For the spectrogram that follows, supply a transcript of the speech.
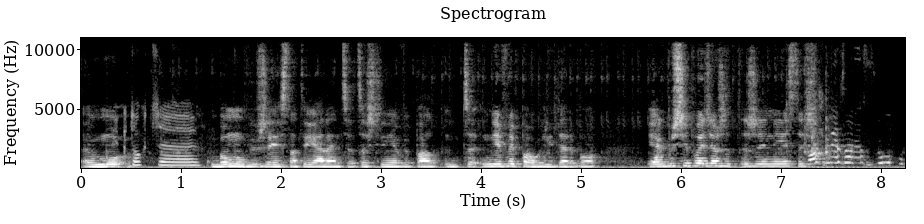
e, mu, Kto chce... bo mówił, że jest na tej arence. Coś ci nie wypał, co- nie wypał lider, bo jakbyś ci powiedział, że, że nie jesteś. Mnie zaraz zdupi.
